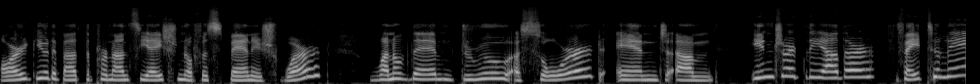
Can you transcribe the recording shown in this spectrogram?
argued about the pronunciation of a Spanish word. One of them drew a sword and um, injured the other fatally,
